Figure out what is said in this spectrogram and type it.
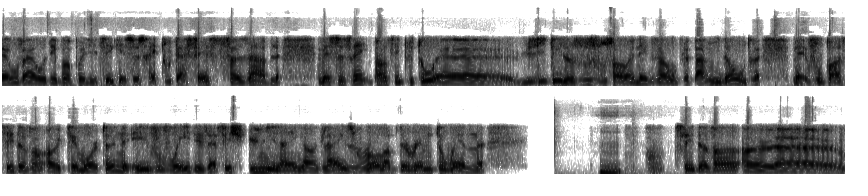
serait ouvert au débat politique et ce serait tout à fait faisable. Mais ce serait, pensez plutôt, euh, l'idée, là, je vous sors un exemple parmi d'autres, mais vous passez devant un Tim Horton et vous voyez des affiches unilingues anglaises, Roll up the rim to win. C'est hmm. devant un, euh,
